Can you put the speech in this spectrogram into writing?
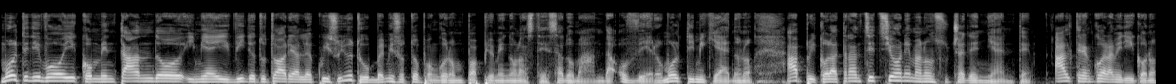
Molti di voi commentando i miei video tutorial qui su YouTube mi sottopongono un po' più o meno la stessa domanda, ovvero molti mi chiedono applico la transizione ma non succede niente. Altri ancora mi dicono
